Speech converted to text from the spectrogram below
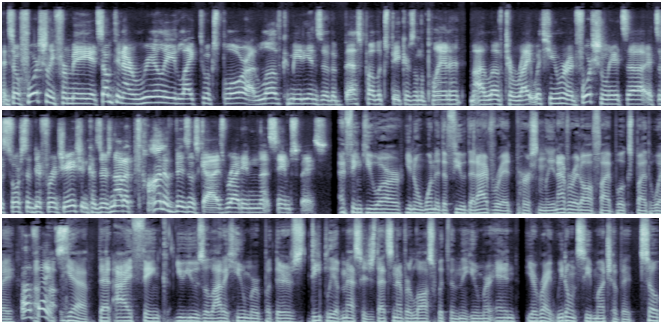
And so, fortunately for me, it's something I really like to explore. I love comedians; they're the best public speakers on the planet. I love to write with humor, and fortunately, it's a it's a source of differentiation because there's not a ton of business guys writing in that same space. I think you are, you know, one of the few that I've read personally, and I've read all five books, by the way. Oh, thanks. Uh, uh, yeah, that I think you use a lot of humor, but there's deeply a message that's never lost within the humor. And you're right, we don't see much of it. So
